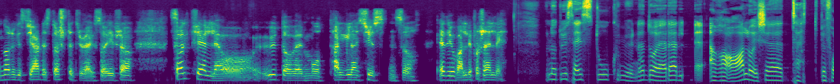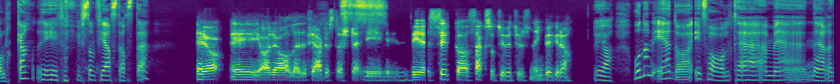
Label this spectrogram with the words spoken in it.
Norges fjerde største, tror jeg. Så fra Saltfjellet og utover mot Helgelandskysten så er det jo veldig forskjellig. Men Når du sier stor kommune, da er det areal og ikke tett befolka som fjerde største? Ja, i areal er det fjerde største. Vi, vi er ca. 26 000 innbyggere. Ja. Hvordan er da i forhold til med nede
